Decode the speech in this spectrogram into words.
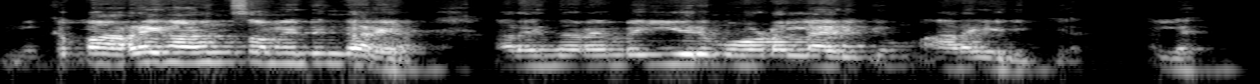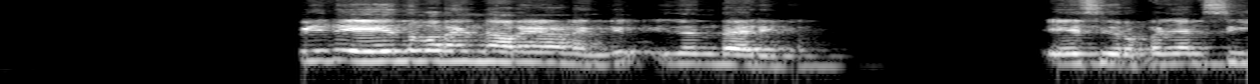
നിങ്ങൾക്ക് ഇപ്പൊ അറേ കാണുന്ന സമയത്ത് നിങ്ങൾക്ക് അറിയാം. അറേ എന്ന് പറയുമ്പോൾ ഈ ഒരു മോഡലിലായിരിക്കും അറേ ഇരിക്കുക. അല്ലേ? അപ്പൊ ഇത് എന്ന് പറയുന്ന അറേ ആണെങ്കിൽ ഇത് ഇതെന്തായിരിക്കും? എ സീറോ ഇപ്പൊ ഞാൻ സി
